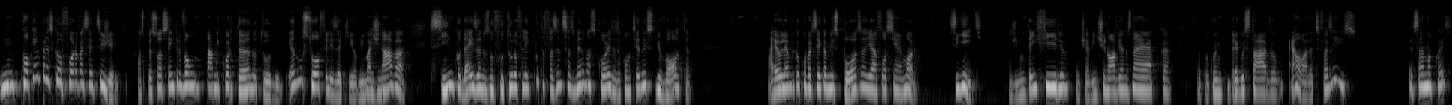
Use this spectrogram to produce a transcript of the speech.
em qualquer empresa que eu for vai ser desse jeito. As pessoas sempre vão estar me cortando tudo. Eu não sou feliz aqui. Eu me imaginava 5, 10 anos no futuro. Eu falei, puta, fazendo essas mesmas coisas, acontecendo isso de volta. Aí eu lembro que eu conversei com a minha esposa e ela falou assim: amor, seguinte, a gente não tem filho, eu tinha 29 anos na época, eu tô com um emprego estável, é hora de você fazer isso. Sabe uma coisa?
